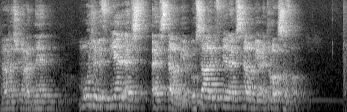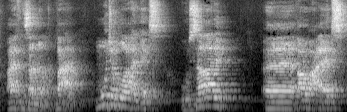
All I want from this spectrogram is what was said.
هنا شنو عندنا؟ موجب اثنين x x تربيع. وسالب اثنين x تربيع تروح صفر. هاي اختصرناها بعد موجب واحد x. وسالب آه أربعة إكس.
